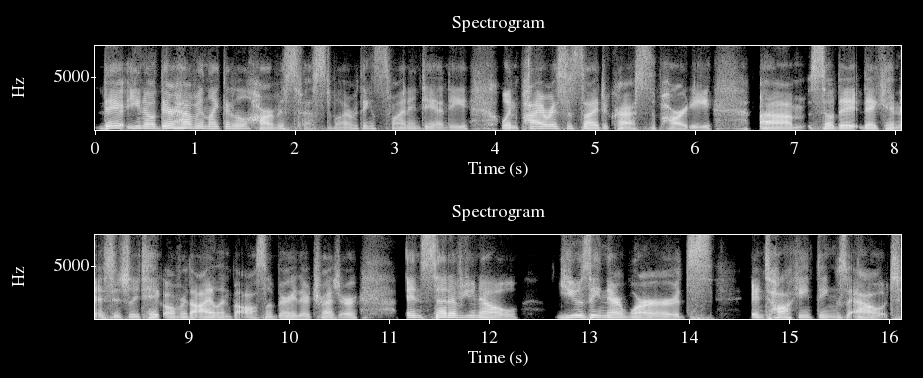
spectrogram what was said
they, you know, they're having like their little harvest festival. Everything's fine and dandy. When pirates decide to crash the party, um, so they they can essentially take over the island, but also bury their treasure. Instead of you know using their words and talking things out,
